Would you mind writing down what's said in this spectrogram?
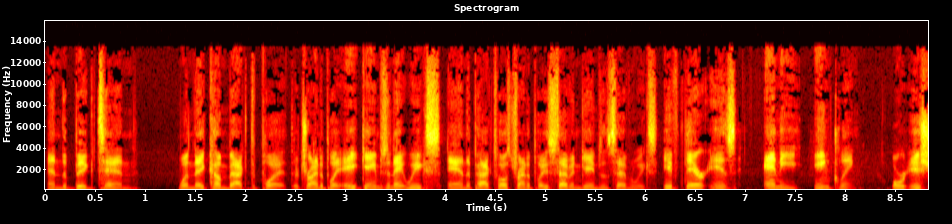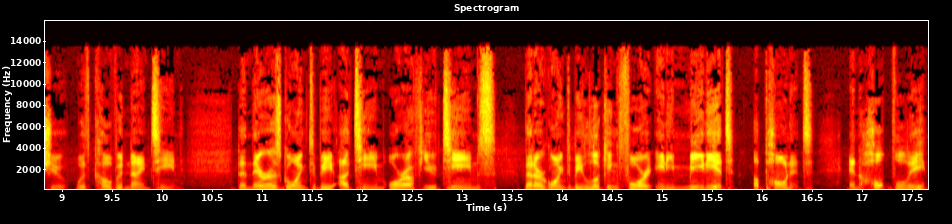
and the Big Ten when they come back to play. They're trying to play eight games in eight weeks, and the Pac 12 is trying to play seven games in seven weeks. If there is any inkling or issue with COVID 19, then there is going to be a team or a few teams that are going to be looking for an immediate opponent. And hopefully,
